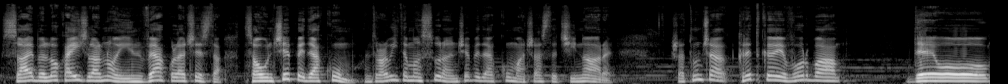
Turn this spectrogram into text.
să aibă loc aici la noi, în veacul acesta, sau începe de acum, într-o anumită măsură, începe de acum această cinare. Și atunci cred că e vorba de o,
